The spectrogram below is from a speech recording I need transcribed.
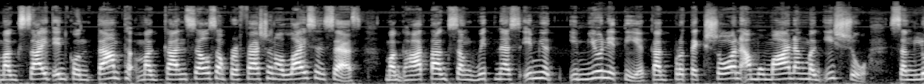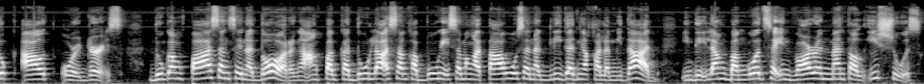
mag-cite in contempt, mag-cancel sang professional licenses, maghatag sang witness immu- immunity kag proteksyon amuman ang mag-issue sang lookout orders. Dugang pa sang senador nga ang pagkadula sang kabuhi sa mga tawo sa nagligad nga kalamidad, hindi lang bangod sa environmental issues,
